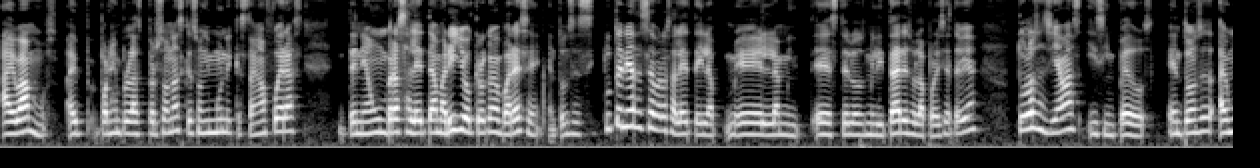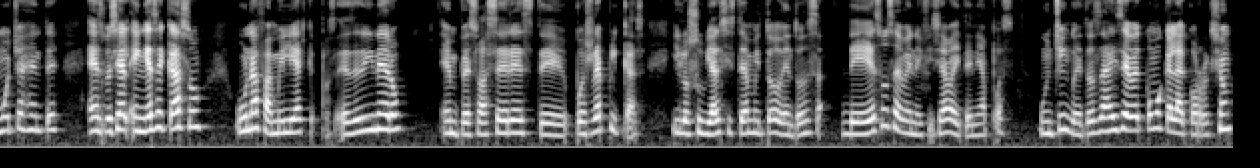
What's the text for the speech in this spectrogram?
ahí vamos. Hay, por ejemplo, las personas que son inmunes que están afuera tenían un brazalete amarillo, creo que me parece. Entonces, si tú tenías ese brazalete y la, eh, este, los militares o la policía te veían, tú los enseñabas y sin pedos. Entonces, hay mucha gente, en especial en ese caso, una familia que pues es de dinero empezó a hacer este pues réplicas y lo subía al sistema y todo. Entonces de eso se beneficiaba y tenía pues un chingo. Entonces ahí se ve como que la corrección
